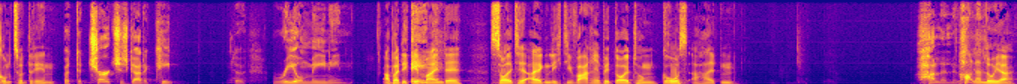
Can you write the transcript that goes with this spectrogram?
rumzudrehen. But the church has got to keep the real meaning. Aber die Big. Gemeinde sollte eigentlich die wahre Bedeutung groß erhalten. Hallelujah. Halleluja.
